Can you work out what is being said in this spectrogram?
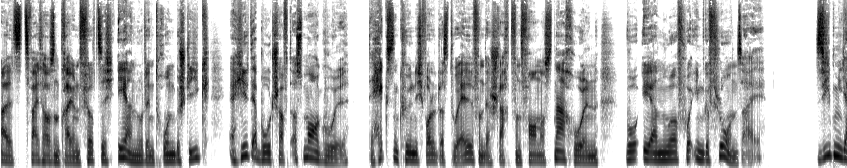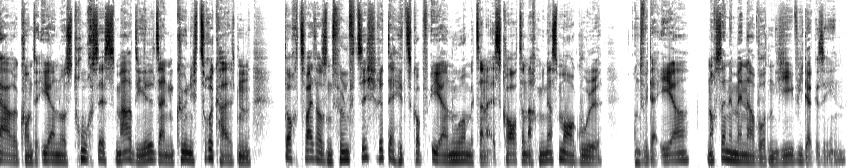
Als 2043 er nur den Thron bestieg, erhielt er Botschaft aus Morgul. Der Hexenkönig wolle das Duell von der Schlacht von Fornost nachholen, wo er nur vor ihm geflohen sei. Sieben Jahre konnte Eanus Truchses Mardil seinen König zurückhalten, doch 2050 ritt der Hitzkopf Eanur mit seiner Eskorte nach Minas Morgul, und weder er noch seine Männer wurden je wiedergesehen.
